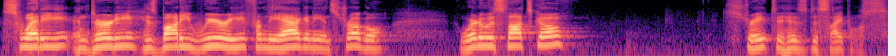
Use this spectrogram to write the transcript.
sweaty and dirty, his body weary from the agony and struggle. Where do his thoughts go? Straight to his disciples.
